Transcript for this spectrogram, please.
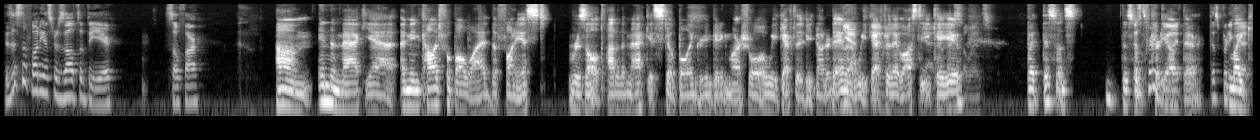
Is this the funniest result of the year so far? Um, in the MAC, yeah. I mean, college football wide, the funniest result out of the MAC is still Bowling Green beating Marshall a week after they beat Notre Dame and a week yeah, after they lost to yeah, EKU. But this one's this That's one's pretty pretty, up there. That's pretty like good.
